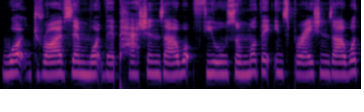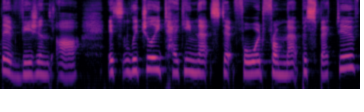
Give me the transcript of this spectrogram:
what drives them, what their passions are, what fuels them, what their inspirations are, what their visions are. It's literally taking that step forward from that perspective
